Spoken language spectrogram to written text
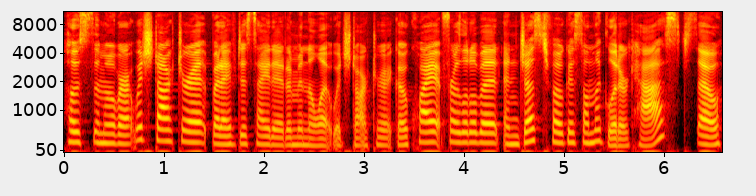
host them over at Witch Doctorate, but I've decided I'm going to let Witch Doctorate go quiet for a little bit and just focus on the Glittercast. So,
